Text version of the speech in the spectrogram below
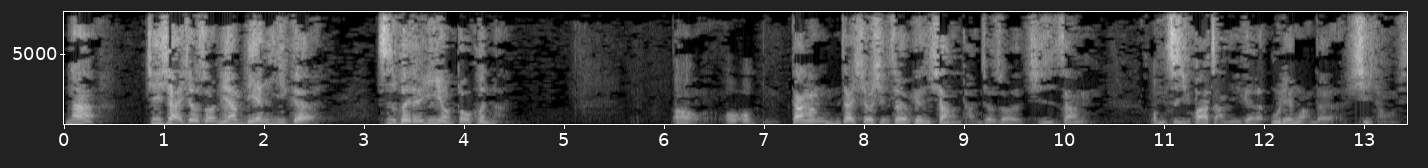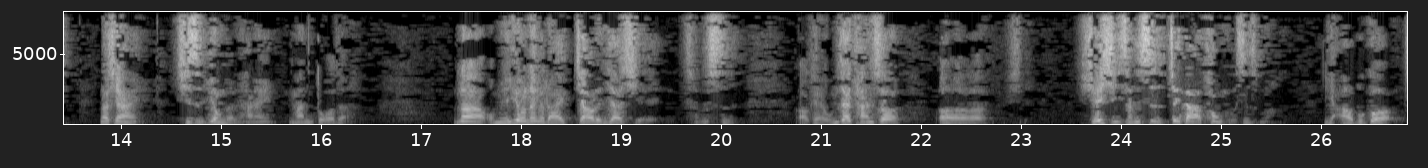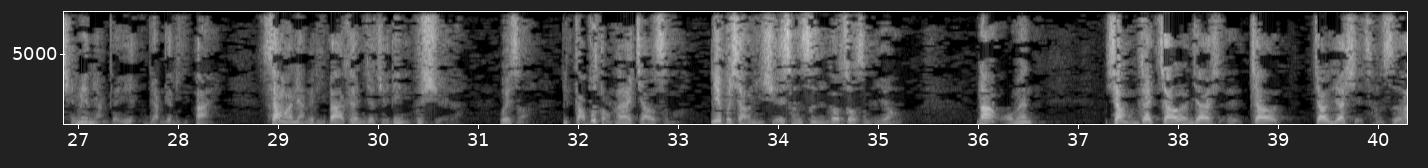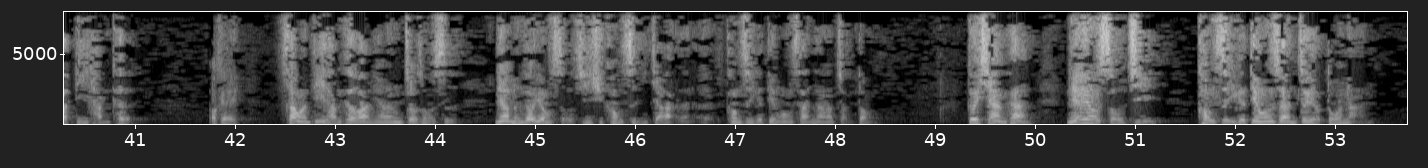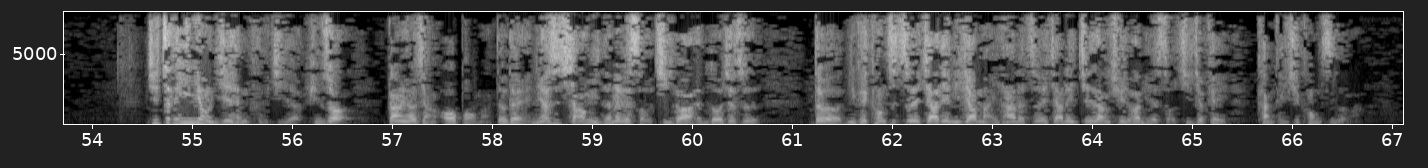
那接下来就是说，你要连一个智慧的应用多困难？哦，我我刚刚我们在休息的时候有跟校长谈，就是说，其实上我们自己发展一个物联网的系统，那现在其实用的人还蛮多的。那我们也用那个来教人家写城市。OK，我们在谈说，呃。学习城市最大的痛苦是什么？你熬不过前面两个月、两个礼拜，上完两个礼拜课，你就决定你不学了。为什么？你搞不懂他在教什么，你也不晓得你学城市能够做什么用。那我们像我们在教人家教教人家写城市的话，第一堂课，OK，上完第一堂课的话，你要做什么事？你要能够用手机去控制你家呃控制一个电风扇让它转动。各位想想看，你要用手机控制一个电风扇，这有多难？其实这个应用已经很普及了。比如说，刚刚有讲 OPPO 嘛，对不对？你要是小米的那个手机的话，很多就是都有，你可以控制智慧家电。你只要买它的智慧家电接上去的话，你的手机就可以看，可以去控制了嘛，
